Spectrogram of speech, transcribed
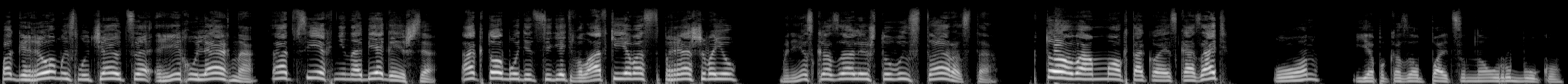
погромы случаются регулярно, от всех не набегаешься. А кто будет сидеть в лавке, я вас спрашиваю?» Мне сказали, что вы староста. Кто вам мог такое сказать? Он. Я показал пальцем на Урубуку.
